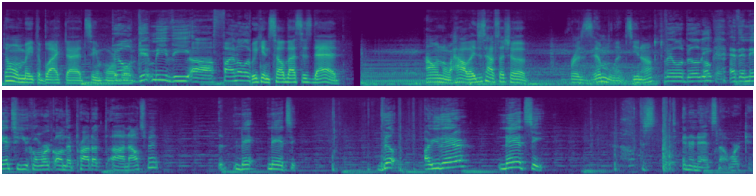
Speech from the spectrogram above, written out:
Don't make the black dad seem horrible. Bill, horrible. get me the uh, final. We can tell that's his dad. I don't know how. They just have such a resemblance, you know? availability. And then Nancy, you can work on the product uh, announcement. Na- Nancy. Bill, are you there? Nancy. Oh, this internet's not working.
